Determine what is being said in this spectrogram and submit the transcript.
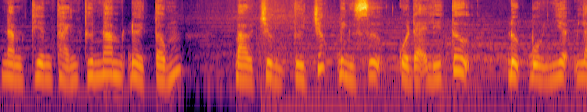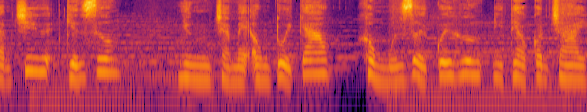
Năm thiên thánh thứ năm đời Tống, Bào Trừng từ chức bình sự của đại lý tự được bổ nhiệm làm chi huyện Kiến Sương. Nhưng cha mẹ ông tuổi cao không muốn rời quê hương đi theo con trai.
